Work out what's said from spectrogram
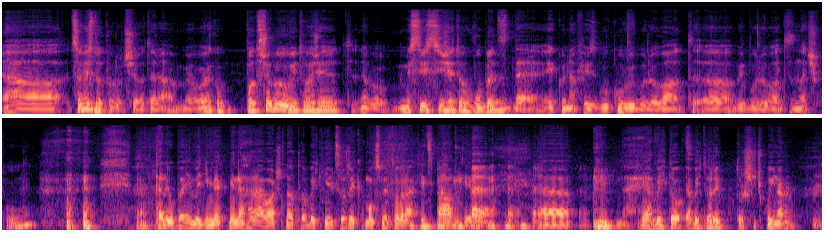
A co bys doporučil teda? Jo? Jako potřebuju vytvořit, nebo myslíš si, že to vůbec jde, jako na Facebooku vybudovat, uh, vybudovat značku? Tady úplně vidím, jak mi nahráváš na to, abych něco řekl, mohl mi to vrátit zpátky. uh, já, bych to, já bych to řekl trošičku jinak. Uh,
